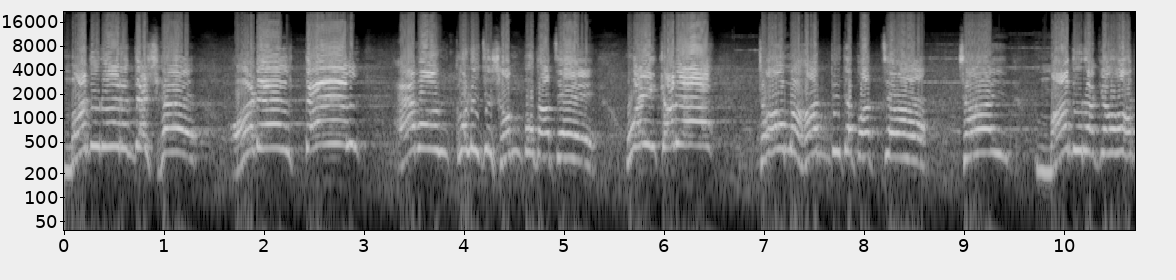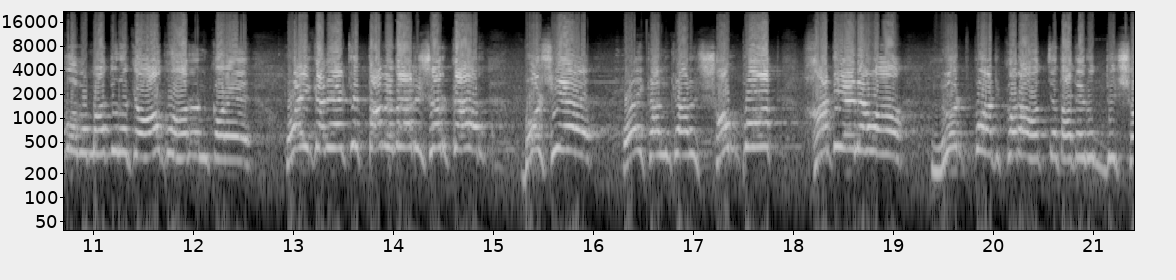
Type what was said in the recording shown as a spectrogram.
মাদুরের দেশে অডেল তেল এবং খনিজ সম্পদ আছে, ওইখানে টম হাত দিতে পারছে না। চাই মাদুরাকে মাদুরাকে অপহরণ করে। ওইখানে একটি তাবেদার সরকার বসিয়ে ওইখানকার সম্পদ হাতিয়ে নেওয়া, লুটপাট করা হচ্ছে তাদের উদ্দেশ্য।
